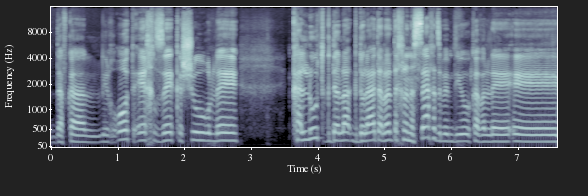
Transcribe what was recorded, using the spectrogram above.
דווקא לראות איך זה קשור ל... קלות גדולה, גדולה יותר, לא יודעת איך לנסח את זה במדיוק, אבל אה, אה,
